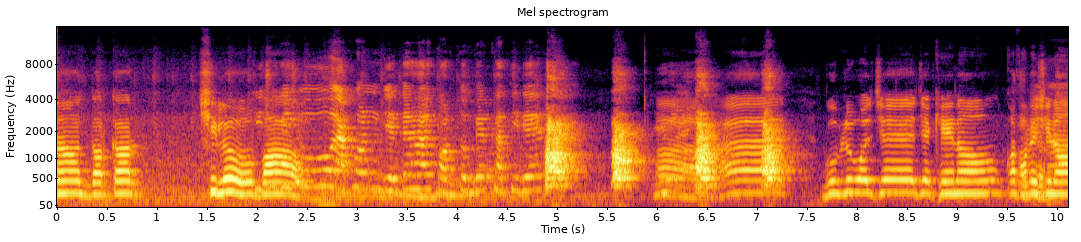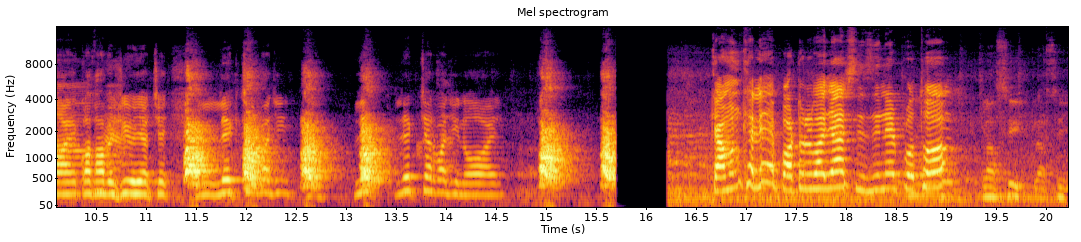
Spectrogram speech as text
নেওয়ার দরকার ছিল কিছু বা কিছু এখন যেতে হয় কর্তব্যের খাতিরে। হ্যাঁ, গুবলু বলছে যে খেয়ে নাও কথা বেশি নয় কথা বেশি হয়ে যাচ্ছে। লেকচার বাজি লেকচার বাজি নয়। কেমন খেলে? পটল ভাজা সিজনের প্রথম? ক্লাসিক ক্লাসিক।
